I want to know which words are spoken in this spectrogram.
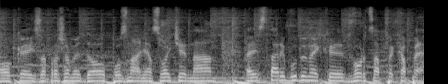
Okej, zapraszamy do Poznania. Słuchajcie, na e, stary budynek e, dworca PKP.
